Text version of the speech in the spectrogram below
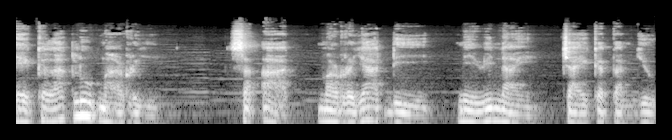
เอกลักษณ์ลูกมารี สะอาดมารยาทดี มีวินัย ใจกตัญญู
